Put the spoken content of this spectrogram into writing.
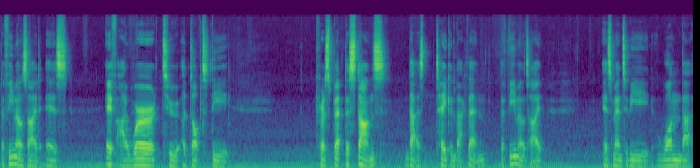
the female side is if I were to adopt the perspective, the stance that is taken back then, the female type is meant to be one that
